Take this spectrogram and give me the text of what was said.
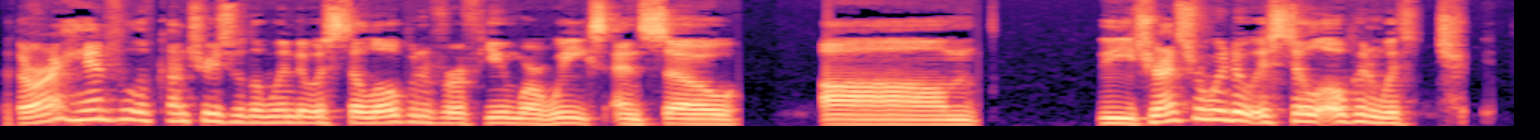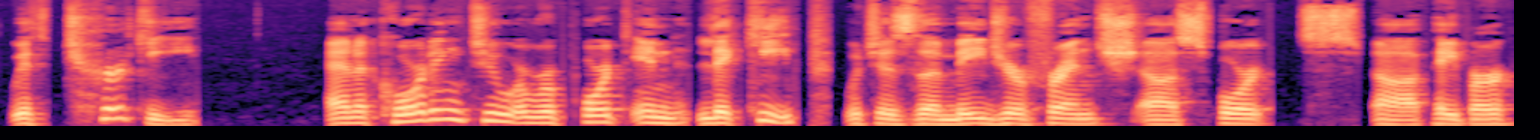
But there are a handful of countries where the window is still open for a few more weeks, and so um, the transfer window is still open with with Turkey and according to a report in L'Equipe, which is the major French uh, sports uh, paper,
